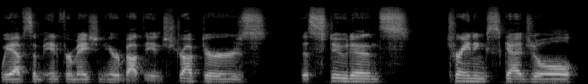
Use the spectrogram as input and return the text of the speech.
we have some information here about the instructors, the students, training schedule.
